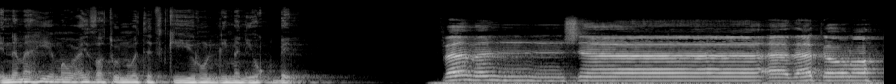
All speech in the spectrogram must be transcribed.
إنما هي موعظة وتذكير لمن يقبل. فمن شاء ذكره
